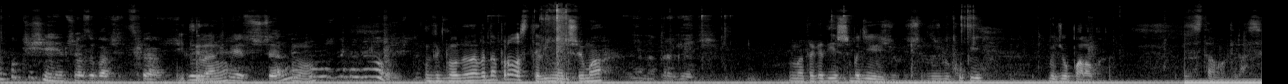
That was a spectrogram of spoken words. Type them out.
No pod ciśnieniem trzeba zobaczyć, sprawdzić. I tyle, nie? Tu jest szczelny, No. to można go założyć. Wygląda nawet na proste, linię trzyma. Nie ma tragedii. Nie ma tragedii, jeszcze będzie jeździł. Jeszcze ktoś go kupi, będzie opalał. Zostało teraz.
